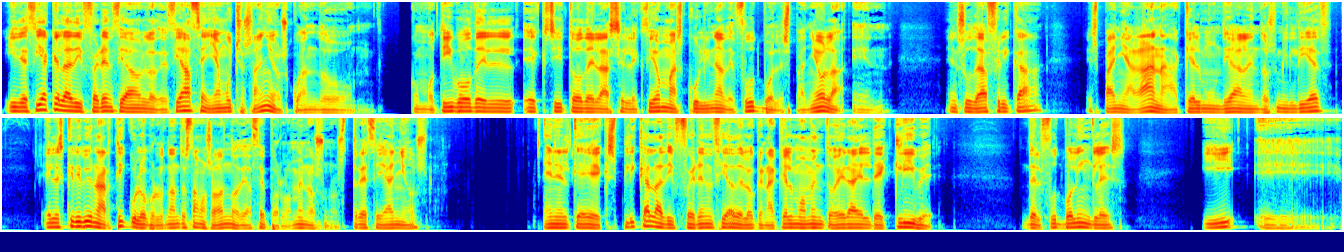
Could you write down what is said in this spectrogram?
Y decía que la diferencia, lo decía hace ya muchos años, cuando con motivo del éxito de la selección masculina de fútbol española en, Sudáfrica, España gana aquel mundial en 2010. Él escribió un artículo, por lo tanto estamos hablando de hace por lo menos unos 13 años, en el que explica la diferencia de lo que en aquel momento era el declive del fútbol inglés y, eh,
